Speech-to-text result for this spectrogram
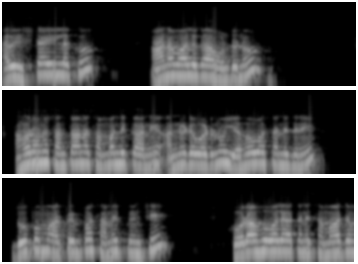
అవి ఇష్టాయిళ్ళకు ఆనవాలుగా ఉండును. అహరోను సంతాన సంబంధి కాని అన్యుడెవడును? యహోవ సన్నిధిని ధూపము అర్పింప సమీపించి కోరాహు వలె అతని సమాజం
